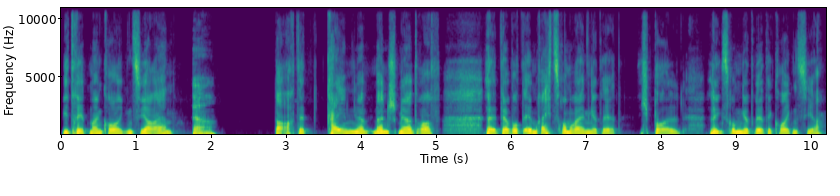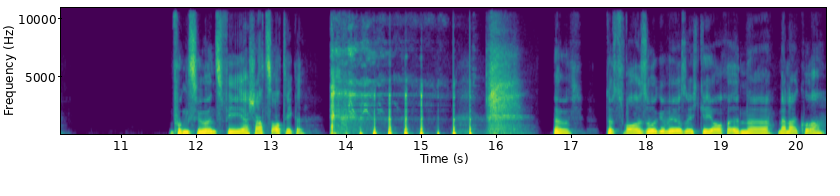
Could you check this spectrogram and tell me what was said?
wie dreht man Korkenzieher ein? Ja. Da achtet kein Mensch mehr drauf. Äh, der wird eben rechtsrum reingedreht. Ich baue linksrum gedrehte Korkenzieher. Funktionsfähiger Scherzartikel. das war so gewesen, ich gehe auch in äh, Männerchor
